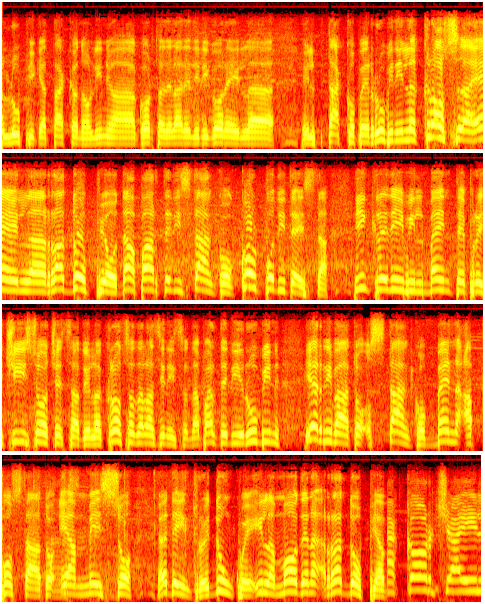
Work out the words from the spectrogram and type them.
Lupi che attaccano linea corta dell'area di rigore, il, il tacco per Rubin, il cross e il raddoppio da parte di Stanco, colpo di testa incredibilmente preciso, c'è stato il cross dalla sinistra da parte di Rubin, è arrivato Stanco ben appostato e ha messo dentro e dunque il Modena raddoppia. Accorcia il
